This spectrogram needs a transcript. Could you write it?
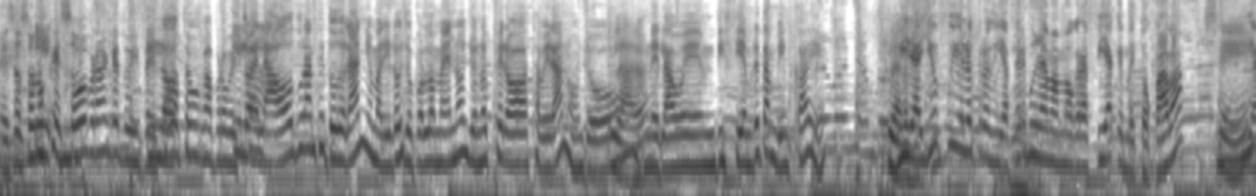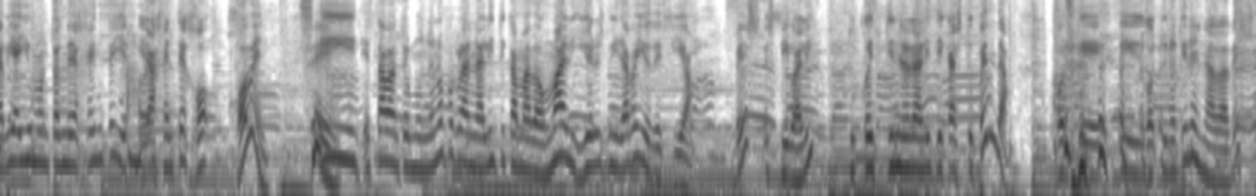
Esos son los Y- que sobran que tú dices, y lo- todos tengo que aprovechar. Y los helados durante todo el año, Marilo, yo por lo menos, yo no espero hasta verano. Yo Claro. un helado en diciembre también cae. Claro Mira, yo fui el otro día a hacerme una mamografía que me tocaba Sí. y había ahí un montón de gente y era gente jo- joven. Sí. Y estaba todo el mundo, no, porque la analítica me ha dado mal y yo les miraba y yo decía, ¿ves, Estivali? Tú que tienes la analítica estupenda. Porque digo, tú no tienes nada de eso.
